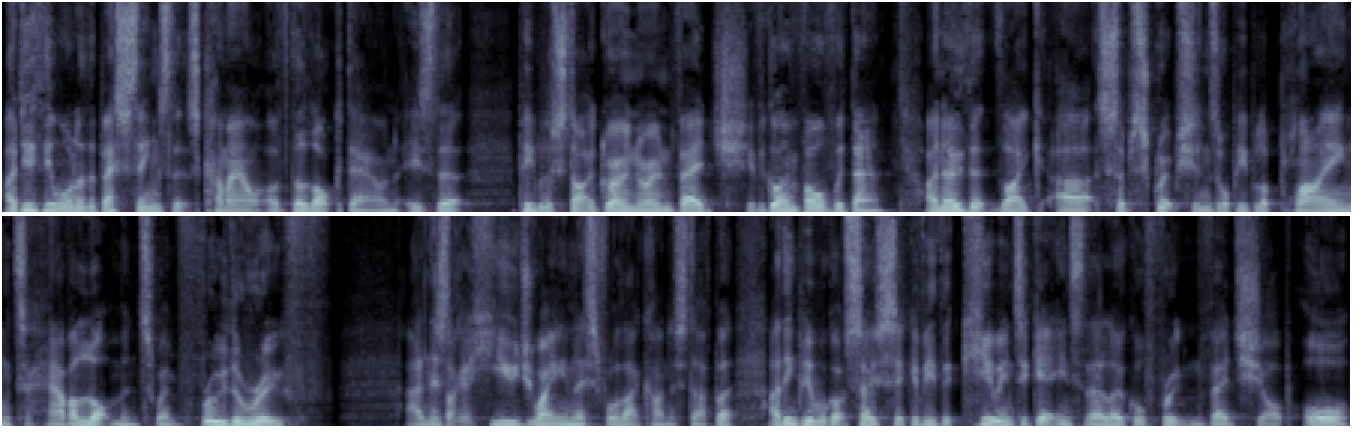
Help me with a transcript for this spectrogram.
I do think one of the best things that's come out of the lockdown is that people have started growing their own veg. Have you got involved with that? I know that like uh, subscriptions or people applying to have allotments went through the roof. And there's like a huge waiting list for all that kind of stuff. But I think people got so sick of either queuing to get into their local fruit and veg shop or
